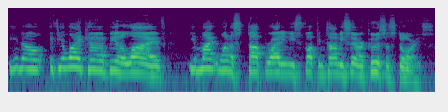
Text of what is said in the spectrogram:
you know, if you like her being alive, you might want to stop writing these fucking Tommy Siracusa stories.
